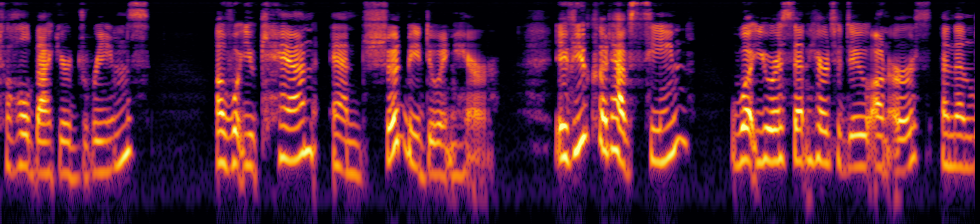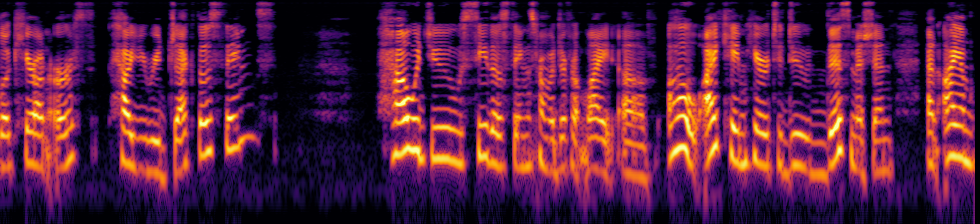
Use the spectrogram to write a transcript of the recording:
to hold back your dreams of what you can and should be doing here. If you could have seen what you were sent here to do on earth and then look here on earth how you reject those things, how would you see those things from a different light of, oh, I came here to do this mission and I am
